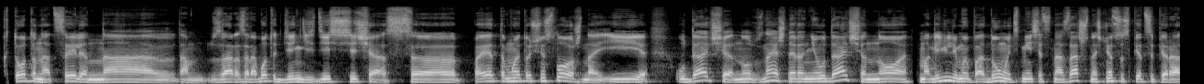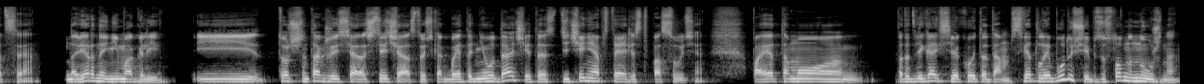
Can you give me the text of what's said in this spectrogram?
кто-то нацелен на там, заработать деньги здесь и сейчас. Э, поэтому это очень сложно. И удача, ну, знаешь, наверное, не удача, но могли ли мы подумать месяц назад, что начнется спецоперация? Наверное, не могли. И точно так же и сейчас. То есть, как бы это неудача, это стечение обстоятельств, по сути. Поэтому пододвигать к себе какое-то там светлое будущее, безусловно, нужно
